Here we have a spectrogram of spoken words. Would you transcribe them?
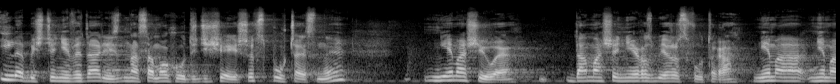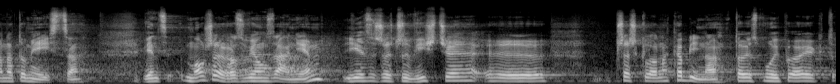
Ile byście nie wydali na samochód dzisiejszy, współczesny, nie ma siły. Dama się nie rozbierze z futra. Nie ma, nie ma na to miejsca. Więc może rozwiązaniem jest rzeczywiście yy, przeszklona kabina. To jest mój projekt.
